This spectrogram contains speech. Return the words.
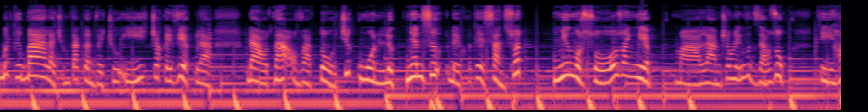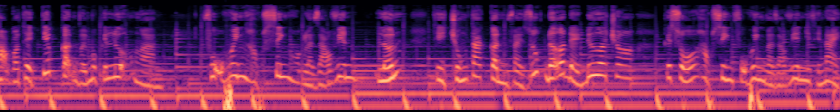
bước thứ ba là chúng ta cần phải chú ý cho cái việc là đào tạo và tổ chức nguồn lực nhân sự để có thể sản xuất. Như một số doanh nghiệp mà làm trong lĩnh vực giáo dục thì họ có thể tiếp cận với một cái lượng à, phụ huynh, học sinh hoặc là giáo viên lớn thì chúng ta cần phải giúp đỡ để đưa cho cái số học sinh, phụ huynh và giáo viên như thế này.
